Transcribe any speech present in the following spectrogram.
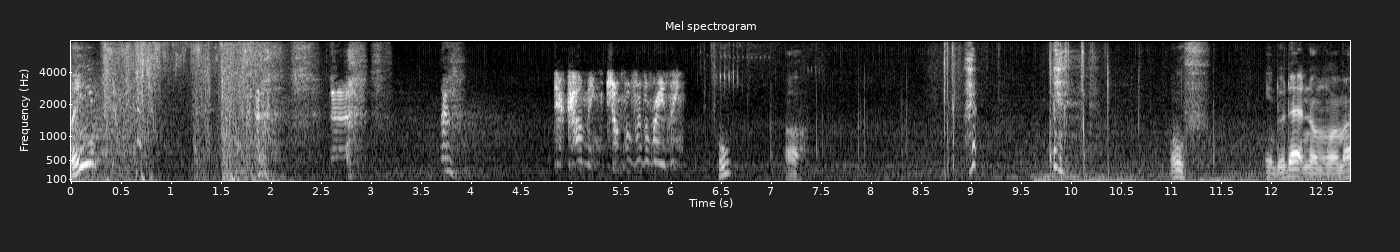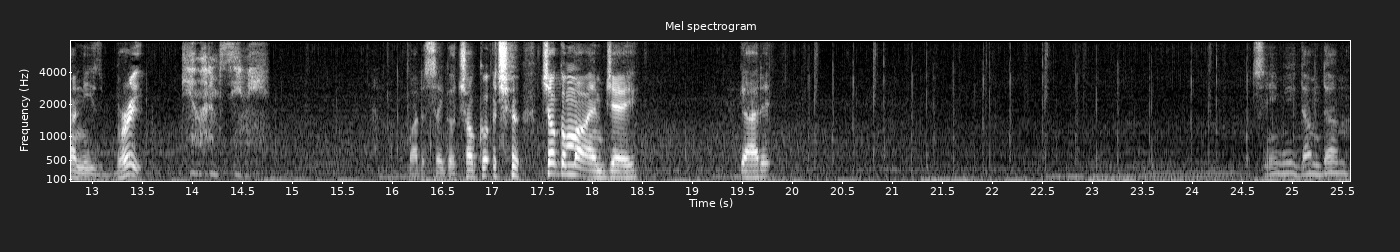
Leave? They're coming. Jump over the railing. Ooh. Oh. Oof. Can't do that no more. My knees break. Can't let him see me. About to say go choke ch choke him out, MJ. Got it. See me, dum dum.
